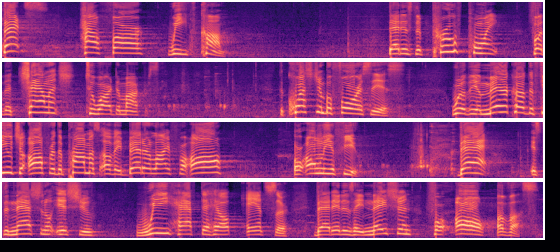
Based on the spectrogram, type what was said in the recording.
That's how far we've come that is the proof point for the challenge to our democracy. The question before us is, will the America of the future offer the promise of a better life for all or only a few? That is the national issue we have to help answer, that it is a nation for all of us.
